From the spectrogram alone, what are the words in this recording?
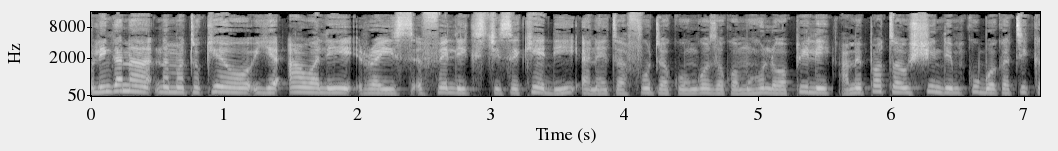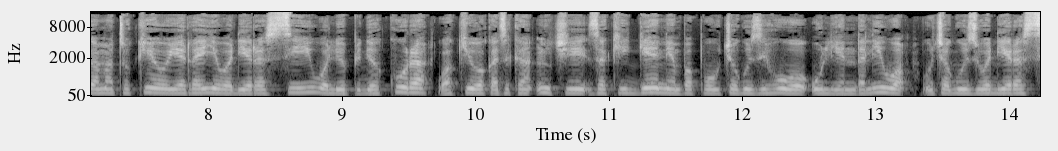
Kulingana na matokeo ya awali, Rais Felix Chisekedi anayetafuta kuongoza kwa muhula wa pili amepata ushindi mkubwa katika matokeo ya raia wa DRC waliopiga kura wakiwa katika nchi za kigeni ambapo uchaguzi huo uliandaliwa. Uchaguzi wa DRC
